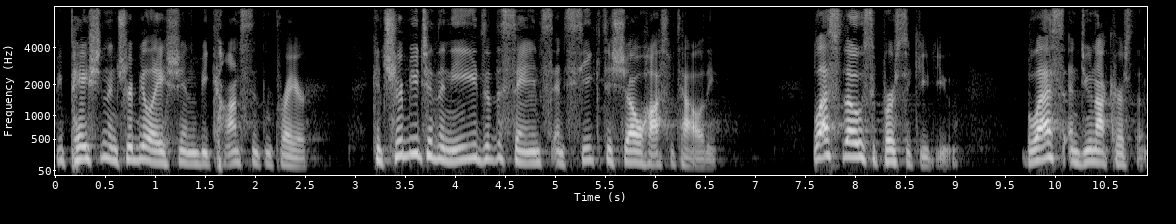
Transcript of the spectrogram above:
be patient in tribulation, be constant in prayer. Contribute to the needs of the saints and seek to show hospitality. Bless those who persecute you. Bless and do not curse them.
